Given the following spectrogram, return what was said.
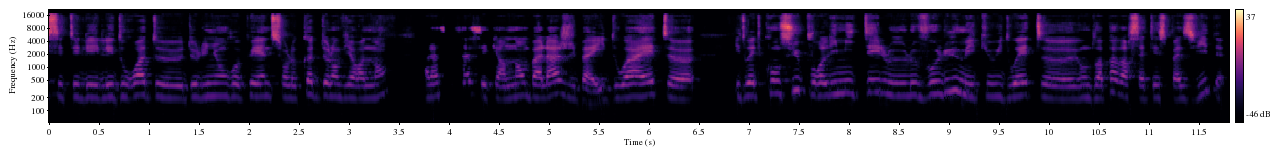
c'était les, les, droits de, de l'Union européenne sur le code de l'environnement. Voilà, c'est ça, c'est qu'un emballage, bah, il doit être, euh, il doit être conçu pour limiter le, volume et qu'il doit être, euh, on ne doit pas avoir cet espace vide.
